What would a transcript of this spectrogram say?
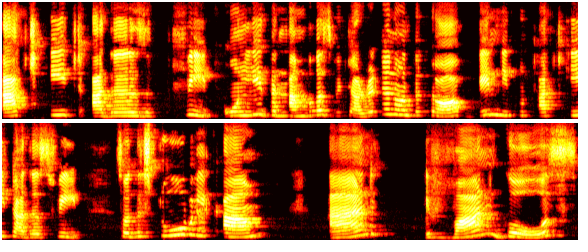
touch each other's feet. Only the numbers which are written on the top, they need to touch each other's feet. So this 2 will come and if 1 goes,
